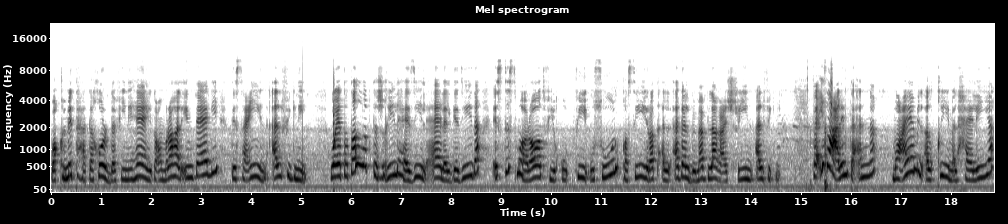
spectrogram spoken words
وقيمتها كخردة في نهاية عمرها الإنتاجي 90 ألف جنيه. ويتطلب تشغيل هذه الآلة الجديدة استثمارات في, في أصول قصيرة الأجل بمبلغ 20 ألف جنيه. فإذا علمت أن معامل القيمة الحالية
